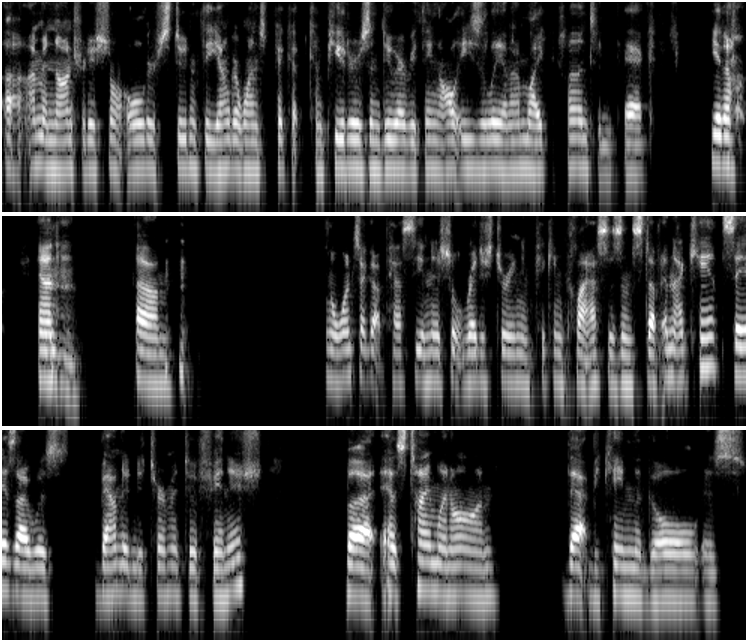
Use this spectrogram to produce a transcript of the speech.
uh, I'm a non-traditional older student. The younger ones pick up computers and do everything all easily, and I'm like hunt and peck, you know. And Mhm. Um well, once I got past the initial registering and picking classes and stuff, and I can't say as I was bound and determined to finish, but as time went on, that became the goal is,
